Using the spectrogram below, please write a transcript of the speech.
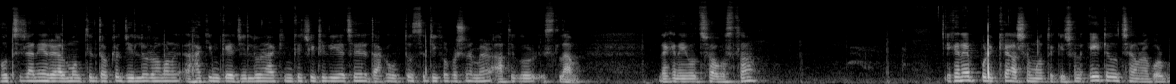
হচ্ছে জানিয়ে রেলমন্ত্রী ডক্টর জিল্লুর রহমান হাকিমকে, জিল্লুর হাকিমকে চিঠি দিয়েছে ঢাকা উত্তর সিটি কর্পোরেশনের মেয়র আতিকুর ইসলাম। দেখেন এই হচ্ছে অবস্থা। এখানে পরীক্ষায় আসার মতো কিছু না। এইটা হচ্ছে আমরা বলব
